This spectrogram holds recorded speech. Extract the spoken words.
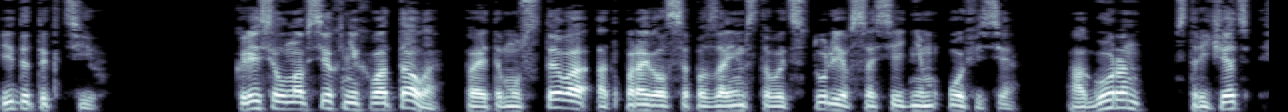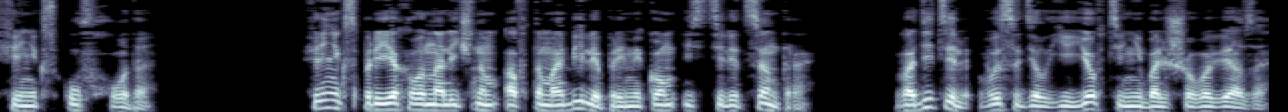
и детектив. Кресел на всех не хватало, поэтому Стева отправился позаимствовать стулья в соседнем офисе, а Горан встречать Феникс у входа. Феникс приехала на личном автомобиле прямиком из телецентра. Водитель высадил ее в тени большого вяза,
